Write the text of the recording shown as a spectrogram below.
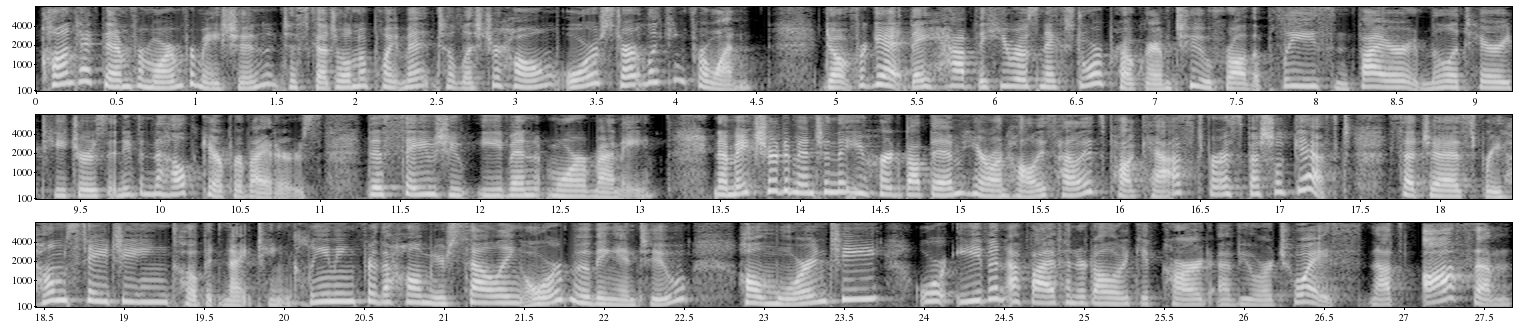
Contact them for more information, to schedule an appointment to list your home or start looking for one. Don't forget, they have the Heroes Next Door program too for all the police and fire and military teachers and even the healthcare providers. This saves you even more money. Now make sure to mention that you heard about them here on Holly's Highlights podcast for a special gift, such as free home staging, COVID-19 cleaning for the home you're selling or moving into, home warranty, or even a $500 gift card of your choice. That's awesome.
